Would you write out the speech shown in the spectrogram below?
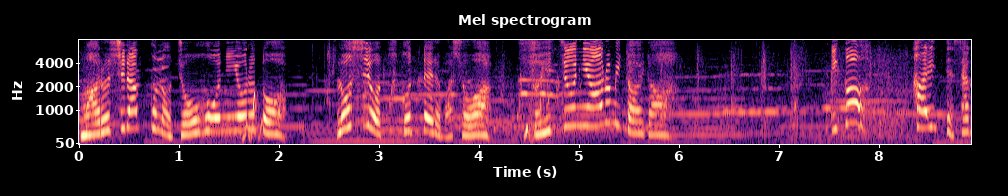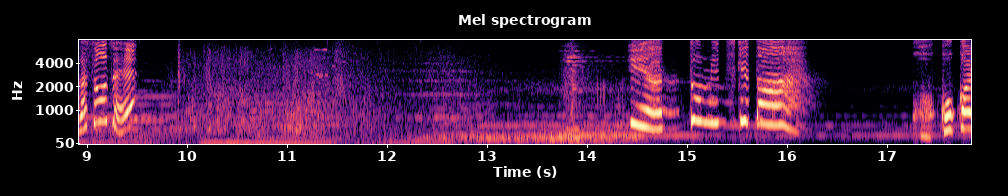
う。マルシラックの情報によるとロシを作ってる場所は水中にあるみたいだ。行こう。入って探そうぜ。やっつけた。ここから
